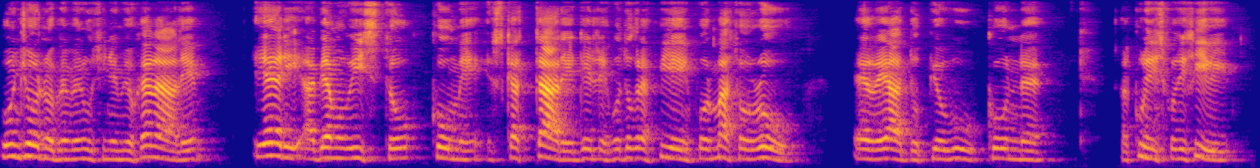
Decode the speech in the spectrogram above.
Buongiorno, benvenuti nel mio canale. Ieri abbiamo visto come scattare delle fotografie in formato RAW, RAW con alcuni dispositivi.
